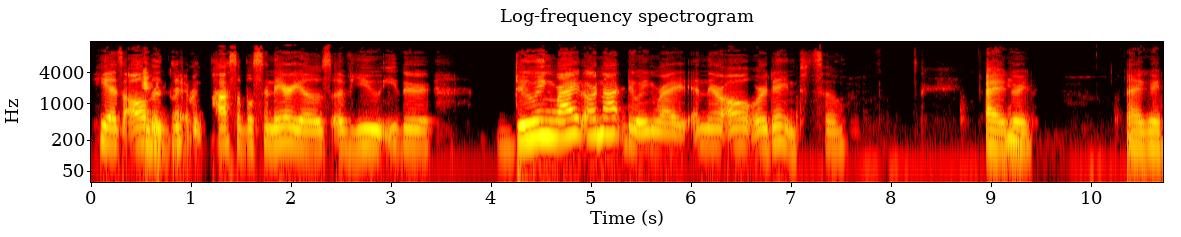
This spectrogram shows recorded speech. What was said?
he has all the plan. different possible scenarios of you either doing right or not doing right, and they're all ordained. So I agree. I agree.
